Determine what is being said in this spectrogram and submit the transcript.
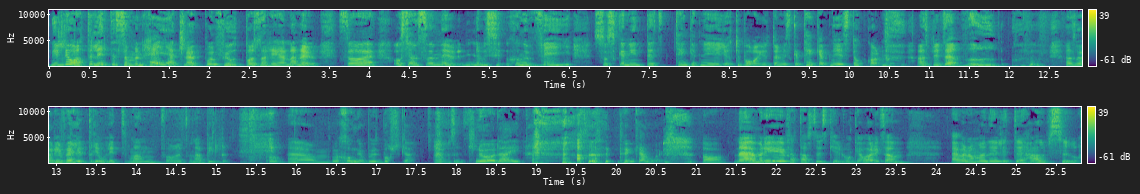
Ni låter lite som en hejaklack på en fotbollsarena nu. Så, och sen så nu när vi sjunger vi så ska ni inte tänka att ni är i Göteborg utan ni ska tänka att ni är i Stockholm. Annars blir det såhär vi. Alltså det är väldigt roligt. Man får sådana här bilder. Ja. Um, man sjunger på göteborgska. Ja. Knöda in. Den kan man ju. Ja, nej men det är fantastiskt kul. Man kan vara liksom, även om man är lite halvsur.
